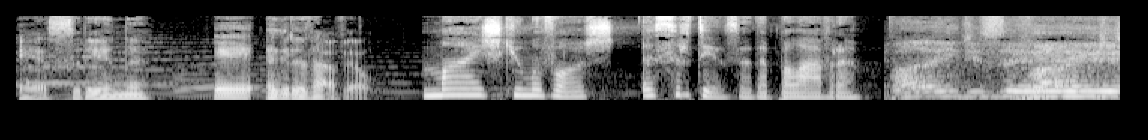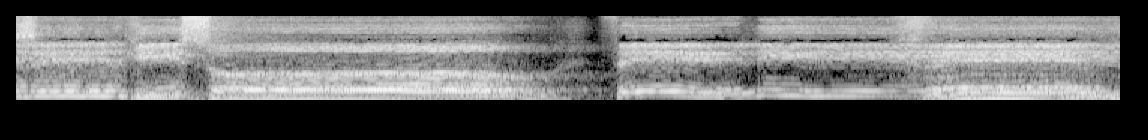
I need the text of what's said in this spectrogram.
é serena, é agradável. Mais que uma voz, a certeza da palavra. Vai dizer, vai dizer que sou feliz. feliz.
